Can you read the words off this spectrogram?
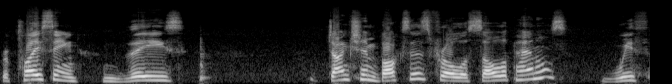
replacing these junction boxes for all the solar panels with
